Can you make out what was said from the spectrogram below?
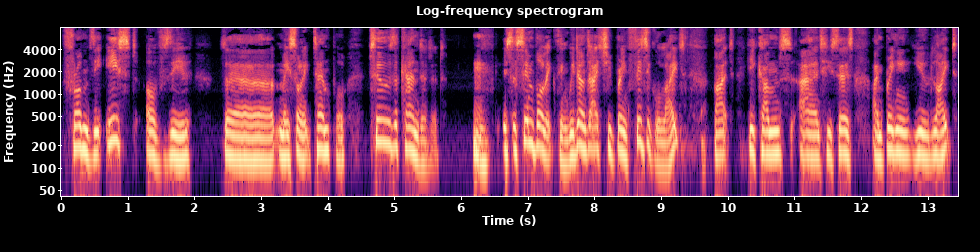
from the east of the, the Masonic temple to the candidate. Hmm. It's a symbolic thing. We don't actually bring physical light, but he comes and he says, I'm bringing you light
